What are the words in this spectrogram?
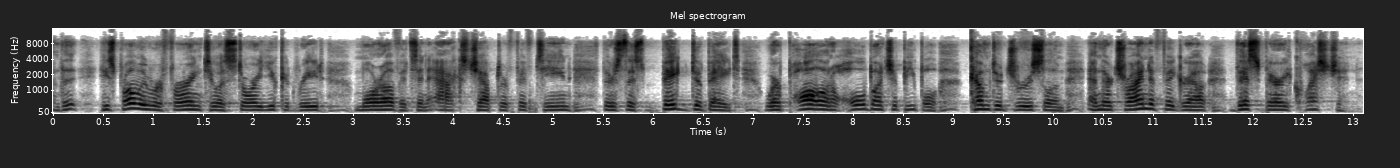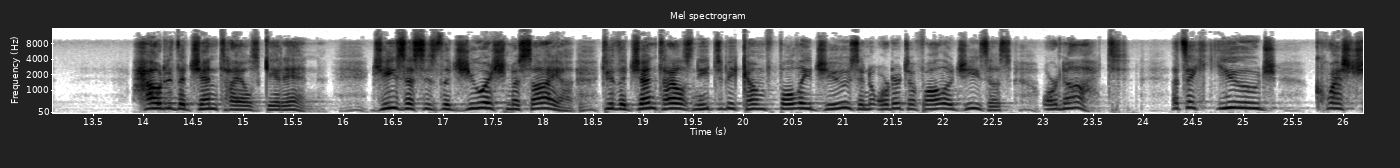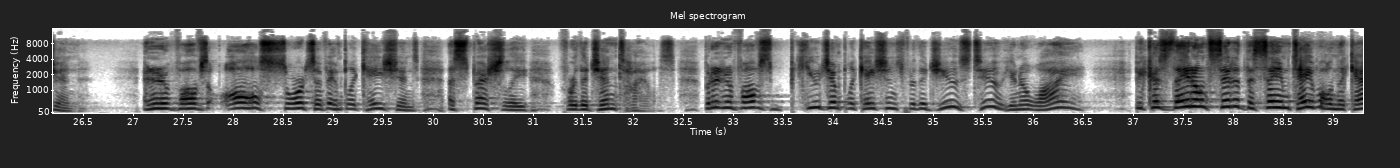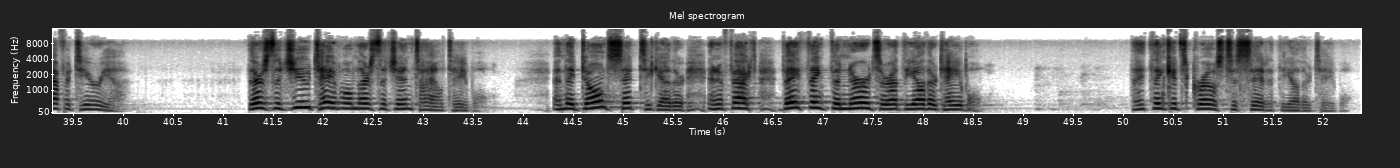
And the, he's probably referring to a story you could read more of. It's in Acts chapter 15. There's this big debate where Paul and a whole bunch of people come to Jerusalem and they're trying to figure out this very question How did the Gentiles get in? Jesus is the Jewish Messiah. Do the Gentiles need to become fully Jews in order to follow Jesus or not? That's a huge question. And it involves all sorts of implications, especially for the Gentiles. But it involves huge implications for the Jews too. You know why? Because they don't sit at the same table in the cafeteria. There's the Jew table and there's the Gentile table. And they don't sit together. And in fact, they think the nerds are at the other table. They think it's gross to sit at the other table.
